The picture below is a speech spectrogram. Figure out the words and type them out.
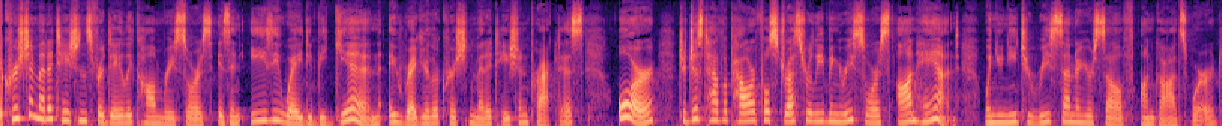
The Christian Meditations for Daily Calm resource is an easy way to begin a regular Christian meditation practice or to just have a powerful stress relieving resource on hand when you need to recenter yourself on God's Word.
